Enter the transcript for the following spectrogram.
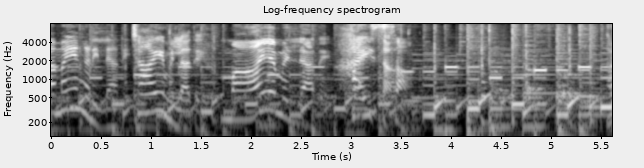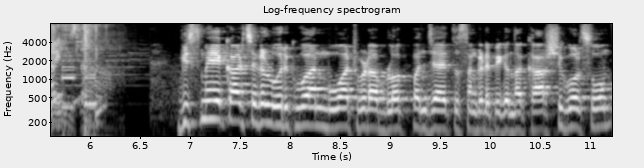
ചമയങ്ങളില്ലാതെ ചായമില്ലാതെ. മായമില്ലാതെ. ഹൈസ. വിസ്മയ കാഴ്ചകൾ ഒരുക്കുവാൻ മൂവാറ്റുപുഴ ബ്ലോക്ക് പഞ്ചായത്ത് സംഘടിപ്പിക്കുന്ന കാർഷികോത്സവം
